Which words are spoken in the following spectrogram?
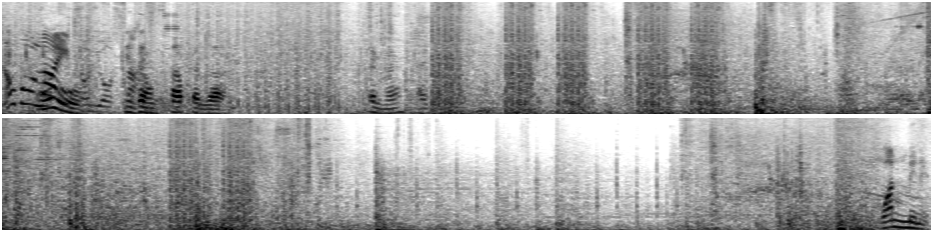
No more oh, lives on your he's on top of the. Never mind. I- One minute.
